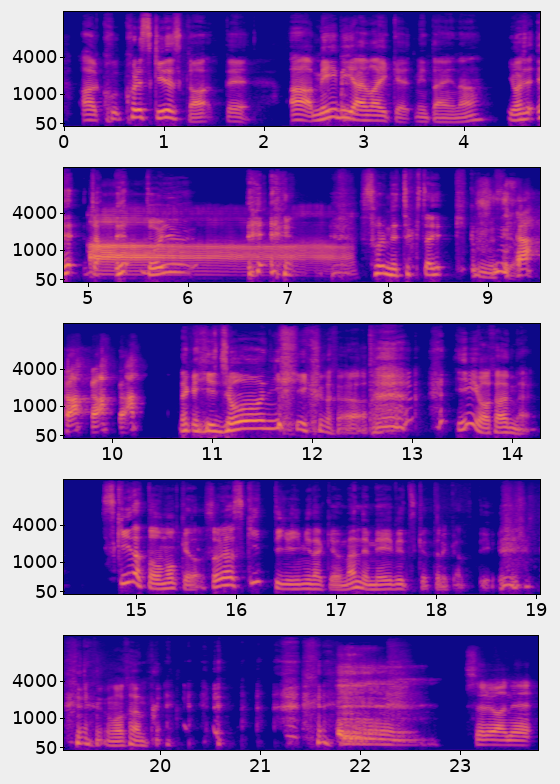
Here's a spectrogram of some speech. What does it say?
あ、ここれ好きですか？って、あ、maybe I like it みたいな。言われて、え、じゃあ、え、どういう、あ それめちゃくちゃ聞くんですよ。ーなんか非常に聞くから、意味わかんない。好きだと思うけど、それは好きっていう意味だけど、なんで maybe つけてるかっていう。わかんない。それはね、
